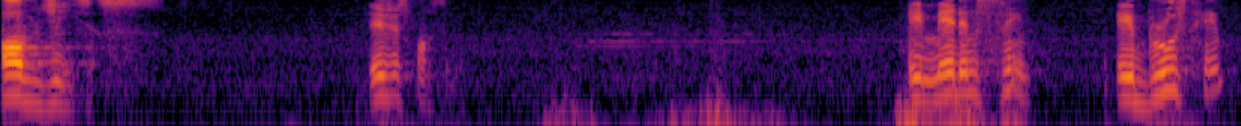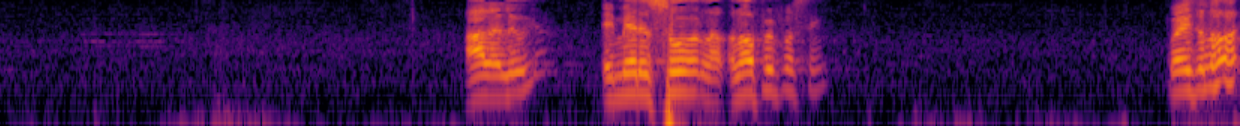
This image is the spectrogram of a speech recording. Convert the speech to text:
of Jesus. He's responsible. He made him sin. He bruised him. Hallelujah. He made his soul an offering for sin. Praise the Lord.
